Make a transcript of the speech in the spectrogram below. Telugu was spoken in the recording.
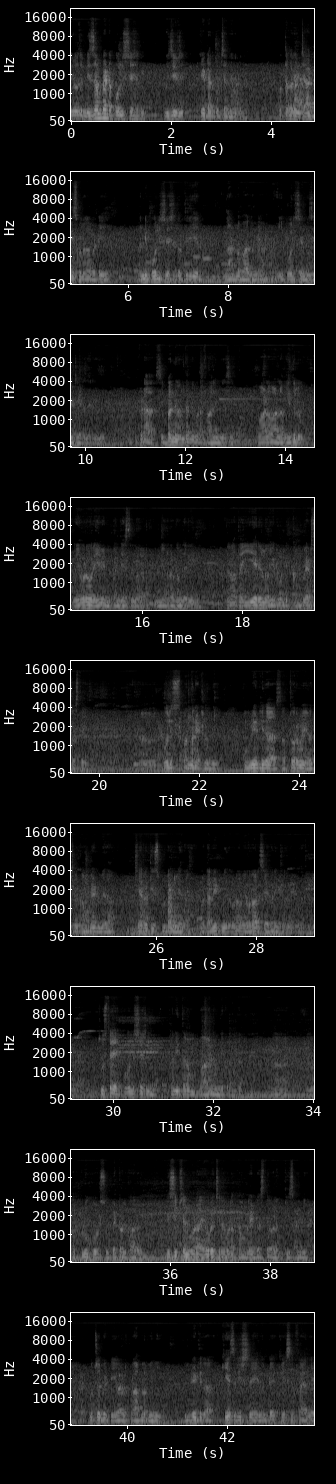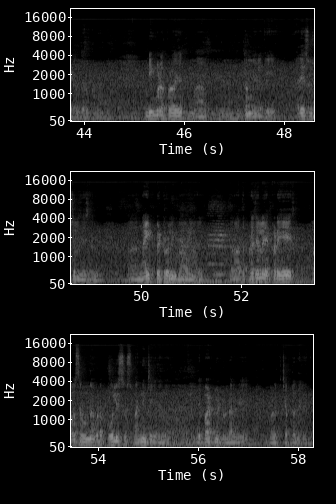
ఈరోజు నిజాంపేట పోలీస్ స్టేషన్ విజిట్ చేయడానికి వచ్చాను నేను. కొత్తగా నేను చార్జ్ తీసుకున్నాను కాబట్టి అన్ని పోలీస్ స్టేషన్లో తిరిగే దాంట్లో భాగంగా ఈ పోలీస్ స్టేషన్ విజిట్ చేయడం జరిగింది. ఇక్కడ సిబ్బందిని అందరినీ కూడా ఫాలోయింగ్ చేసి వాళ్ళ వాళ్ళ విధులు ఎవరెవరు ఏమేమి పనిచేస్తున్నారో అన్ని అడగడం జరిగింది. తర్వాత ఈ ఏరియాలో ఎటువంటి కంప్లైంట్స్ వస్తాయి? పోలీస్ స్పందన ఎట్లుంది? ఇమ్మీడియట్లీగా సత్వరమే వచ్చిన కంప్లైంట్ మీద చర్య తీసుకుంటాం లేదా వాటన్నిటి మీద కూడా వివరాలు సేకరించడం చూస్తే పోలీస్ స్టేషన్ పనితరం బాగానే ఉంది ఇక్కడ ఒక blue coats petrol car reception కూడా ఎవరు వచ్చినా కూడా కంప్లైంట్ వస్తే వాళ్ళని తీసుకొని కూర్చోబెట్టి వాళ్ళ ప్రాబ్లం విని ఇమీడియట్గా కేసు రిజిస్టర్ అయ్యిందంటే కేసు ఎఫ్ఐఆర్ చేయడం జరుగుతుంది నేను కూడా ప్రాజెక్ట్ మా మొత్తం వీళ్ళకి అదే సూచనలు చేశాను. నైట్ పెట్రోలింగ్ బాగుండాలి తర్వాత ప్రజలు ఎక్కడ ఏ అవసరం ఉన్నా కూడా పోలీసు స్పందించే విధంగా డిపార్ట్మెంట్ ఉండాలని వాళ్ళకి చెప్పడం జరిగింది.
